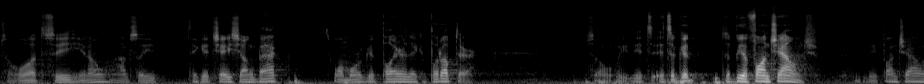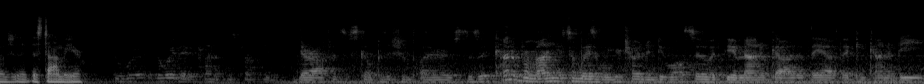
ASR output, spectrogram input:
So we'll have to see. You know, obviously they get Chase Young back. It's one more good player they can put up there. So we, it's it's a good it'll be a fun challenge. It'll be a fun challenge at this time of year. The way, the way they've kind of constructed their offensive skill position players, does it kind of remind you in some ways of what you're trying to do also with the amount of guys that they have that can kind of be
